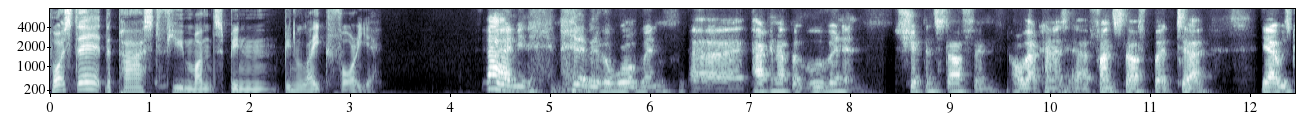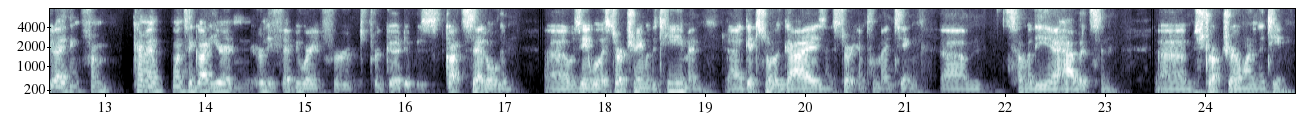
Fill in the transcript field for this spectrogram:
What's the, the past few months been been like for you? Yeah, I mean, a bit of a whirlwind, uh, packing up and moving and shipping stuff and all that kind of uh, fun stuff. But uh, yeah, it was good. I think from kind of once I got here in early February for for good, it was got settled and uh, was able to start training with the team and uh, get to know the guys and start implementing um, some of the uh, habits and um, structure I want in the team.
